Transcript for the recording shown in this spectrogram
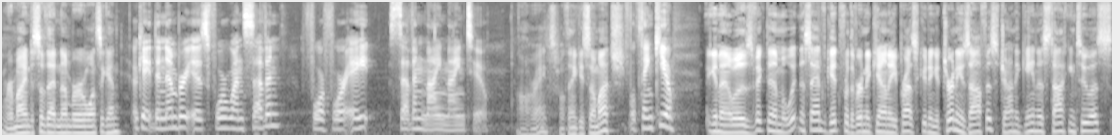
Remind us of that number once again. Okay, the number is 417 448 7992. All right. Well, thank you so much. Well, thank you. Again, I was victim witness advocate for the Vernon County Prosecuting Attorney's Office, Jonni Gainous, talking to us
